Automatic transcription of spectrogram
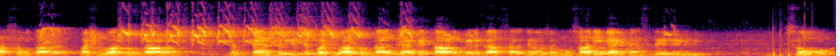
ਹਸਪਤਾਲ, ਪਸ਼ੂ ਹਸਪਤਾਲ ਡਿਸਪੈਂਸਰੀ ਤੇ ਪਸ਼ੂ ਹਸਪਤਾਲ ਜਾ ਕੇ ਤਾਲਮੇਲ ਕਰ ਸਕਦੇ ਹੋ ਤੁਹਾਨੂੰ ਸਾਰੀ ਗਾਈਡੈਂਸ ਦੇ ਦੇਣਗੇ। ਸੋ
